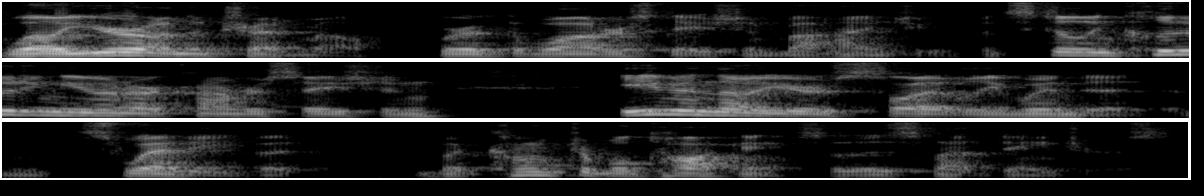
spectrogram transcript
Well, you're on the treadmill. We're at the water station behind you, but still including you in our conversation, even though you're slightly winded and sweaty, but but comfortable talking so that it's not dangerous.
